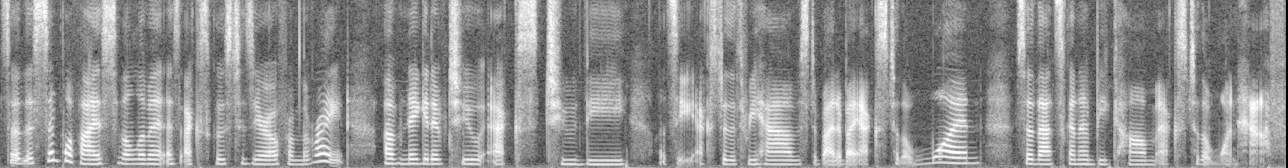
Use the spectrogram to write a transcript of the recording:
So this simplifies to the limit as x goes to 0 from the right of negative 2x to the, let's see, x to the 3 halves divided by x to the 1. So that's going to become x to the 1 half.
